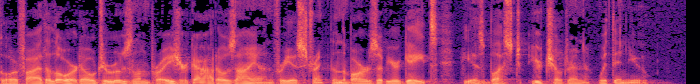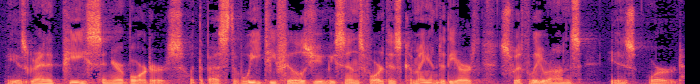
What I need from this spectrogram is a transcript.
Glorify the Lord, O Jerusalem. Praise your God, O Zion, for he has strengthened the bars of your gates. He has blessed your children within you. He has granted peace in your borders. With the best of wheat, he fills you. He sends forth his command to the earth, swiftly runs his word.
